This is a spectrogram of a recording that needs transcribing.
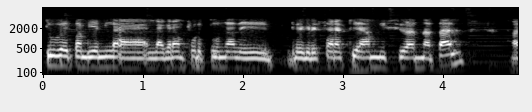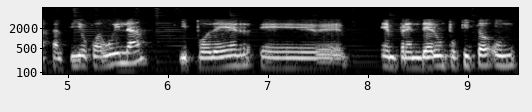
tuve también la, la gran fortuna de regresar aquí a mi ciudad natal, a Saltillo, Coahuila, y poder eh, emprender un poquito un,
